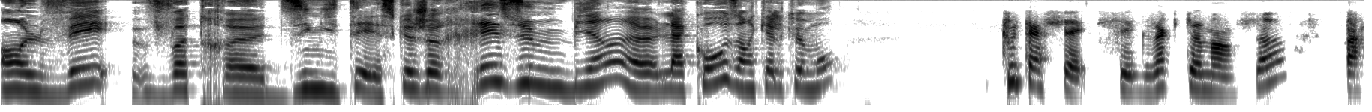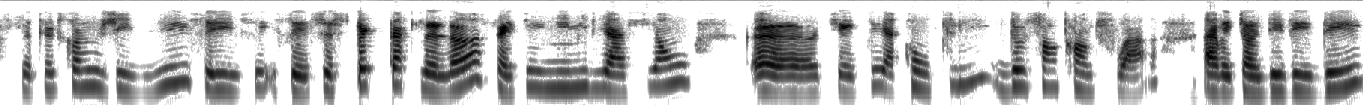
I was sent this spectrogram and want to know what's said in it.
enlevé votre euh, dignité. Est-ce que je résume bien euh, la cause? En quelques mots? Tout à fait. C'est exactement ça. Parce que, comme j'ai dit, c'est ce spectacle-là, ça a été une humiliation euh, qui a été accompli 230 fois avec un DVD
